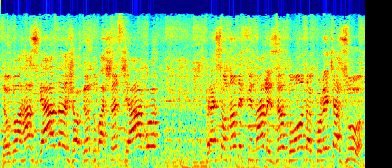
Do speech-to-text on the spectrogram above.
Então, dando uma rasgada, jogando bastante água, pressionando e finalizando onda colete azul.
